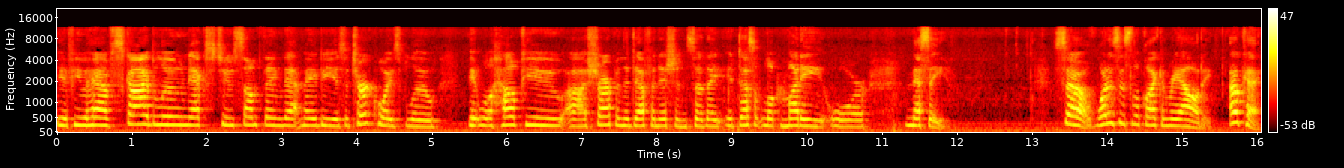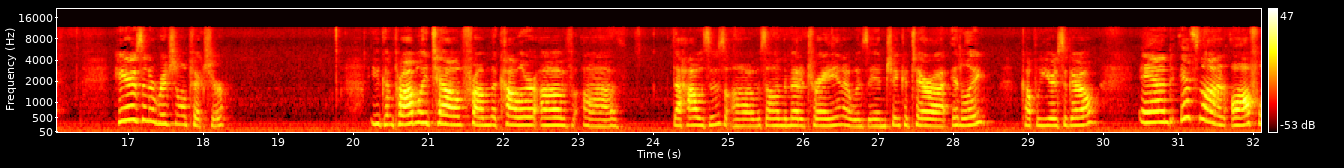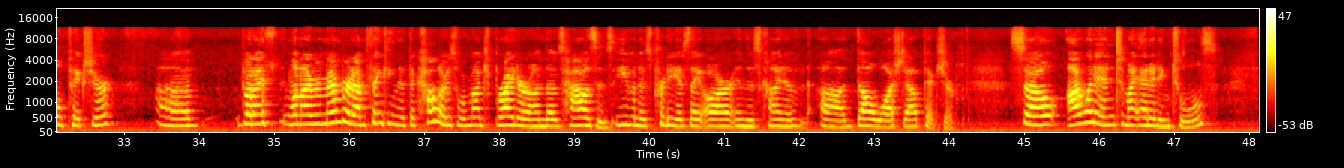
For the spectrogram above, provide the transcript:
if you have sky blue next to something that maybe is a turquoise blue, it will help you uh, sharpen the definition so that it doesn't look muddy or messy. So what does this look like in reality? Okay, here's an original picture. You can probably tell from the color of uh, the houses. Uh, I was on the Mediterranean. I was in Cinque Terre, Italy, a couple years ago. And it's not an awful picture. Uh, but I, when I remembered, I'm thinking that the colors were much brighter on those houses, even as pretty as they are in this kind of uh, dull, washed out picture. So I went into my editing tools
